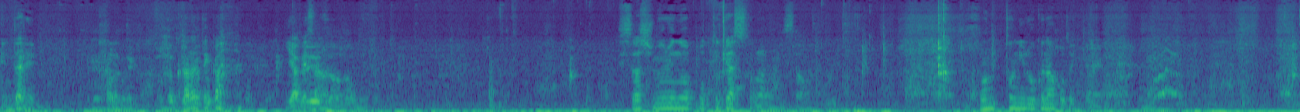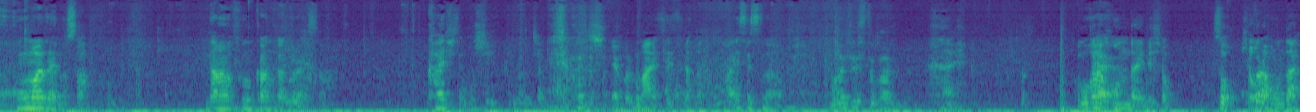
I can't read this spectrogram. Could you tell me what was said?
え誰空手か空手家矢部さん久しぶりの。ポッドキャストなの。にさ本当にろくなこと言ってないよここまでの。さ何分間かぐらいさ返してほしいって言われちゃっていやこれ前説だから前説なの。マイセスとかあるんだはい。ここから本題でしょ？そうここから本題。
